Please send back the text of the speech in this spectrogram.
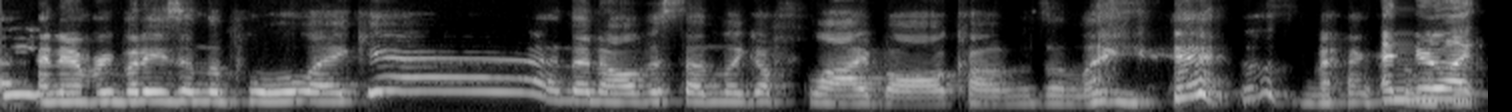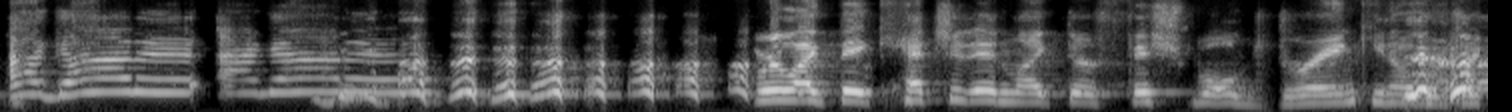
do. and everybody's in the pool like, yeah, and then all of a sudden like a fly ball comes and like and you're like, I got it, I got it. Or like they catch it in like their fishbowl drink, you know, like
